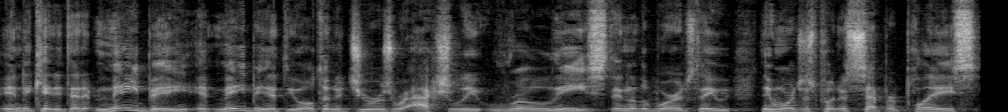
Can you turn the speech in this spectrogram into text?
indicated that it may be, it may be that the alternate jurors were actually released. In other words, they, they weren't just put in a separate place.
